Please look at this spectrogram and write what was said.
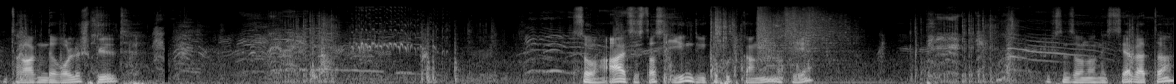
eine tragende Rolle spielt. So, ah, jetzt ist das irgendwie kaputt gegangen. Okay. Wir sind auch noch nicht sehr weiter.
